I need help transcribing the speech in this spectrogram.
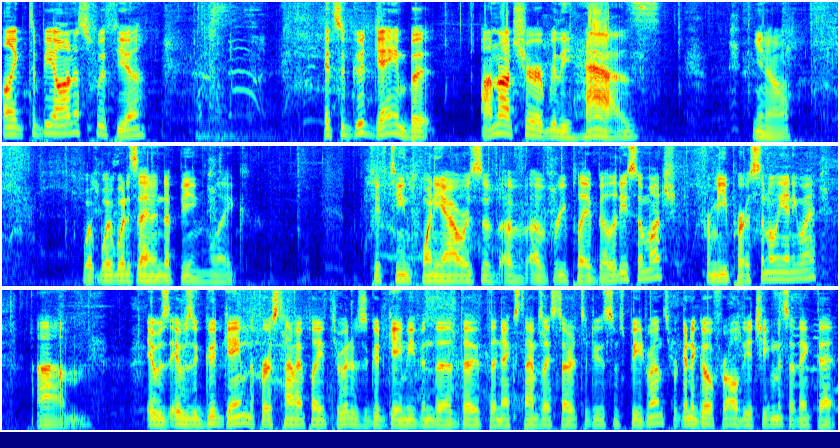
like, to be honest with you, it's a good game, but I'm not sure it really has, you know, what, what, what does that end up being, like, 15, 20 hours of, of, of replayability so much, for me personally anyway. Um, it was it was a good game the first time I played through it. It was a good game even the, the, the next times I started to do some speed runs. We're going to go for all the achievements. I think that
